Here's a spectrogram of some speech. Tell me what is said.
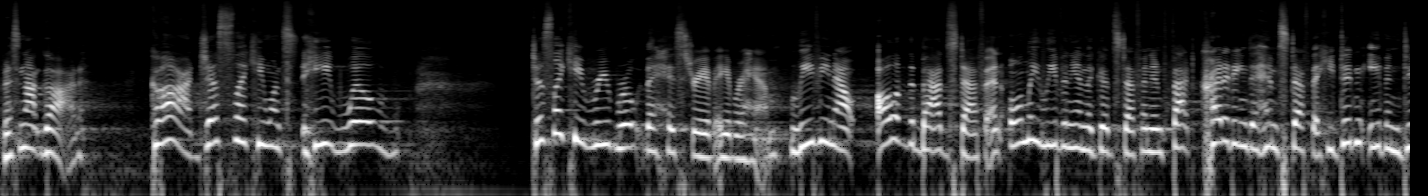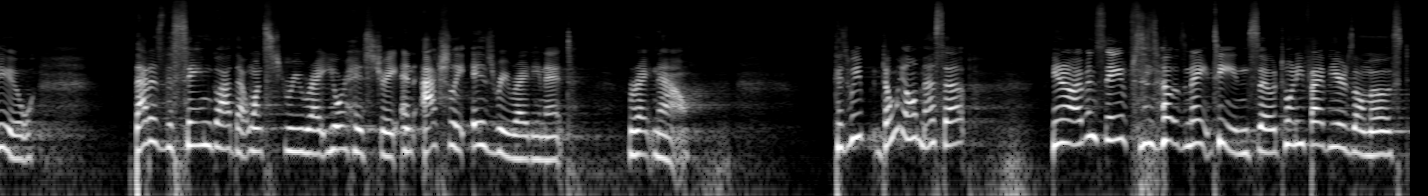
but it's not God. God, just like He wants, He will just like he rewrote the history of Abraham, leaving out all of the bad stuff and only leaving in the good stuff, and in fact, crediting to him stuff that he didn't even do, that is the same God that wants to rewrite your history and actually is rewriting it right now. Because we don't we all mess up? You know, I've been saved since I was 19, so 25 years almost,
